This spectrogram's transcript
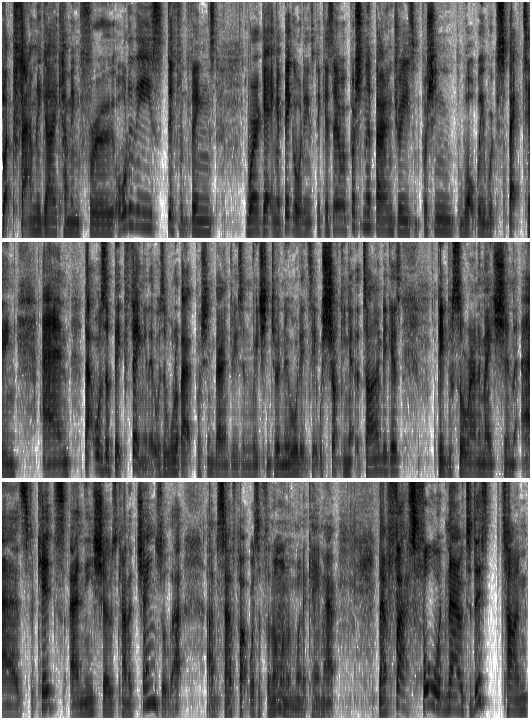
like Family Guy coming through. All of these different things were getting a big audience because they were pushing the boundaries and pushing what we were expecting, and that was a big thing. And it was all about pushing boundaries and reaching to a new audience. It was shocking at the time because people saw animation as for kids, and these shows kind of changed all that. Um, South Park was a phenomenon when it came out. Now, fast forward now to this time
